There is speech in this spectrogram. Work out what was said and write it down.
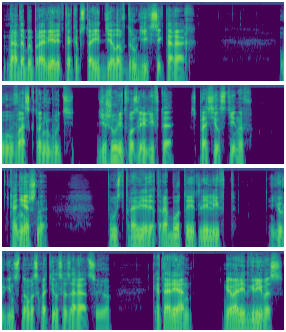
«Надо бы проверить, как обстоит дело в других секторах». «У вас кто-нибудь дежурит возле лифта?» — спросил Стинов. «Конечно. Пусть проверят, работает ли лифт». Юрген снова схватился за рацию. «Катарян», — говорит Гривас.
